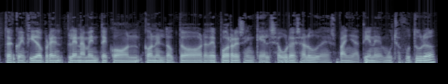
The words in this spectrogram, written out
Entonces coincido plenamente con, con el doctor de Porres en que el seguro de salud en España tiene mucho futuro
